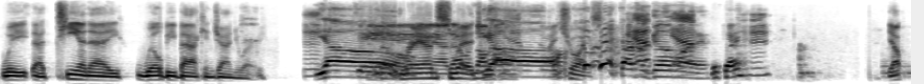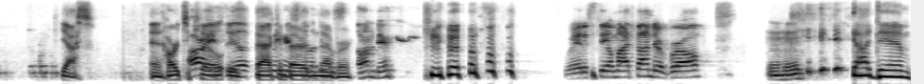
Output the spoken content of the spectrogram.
we that TNA will be back in January. Mm. Yo. Damn, grand that was switch. on Yo. my- My choice. That's a Yep, good yep. one. Okay. Mhm. Yep. Yes. And Hard to All Kill right, Phil, is back and better than ever. Thunder. Way to steal my thunder, bro. Mm-hmm. God damn.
